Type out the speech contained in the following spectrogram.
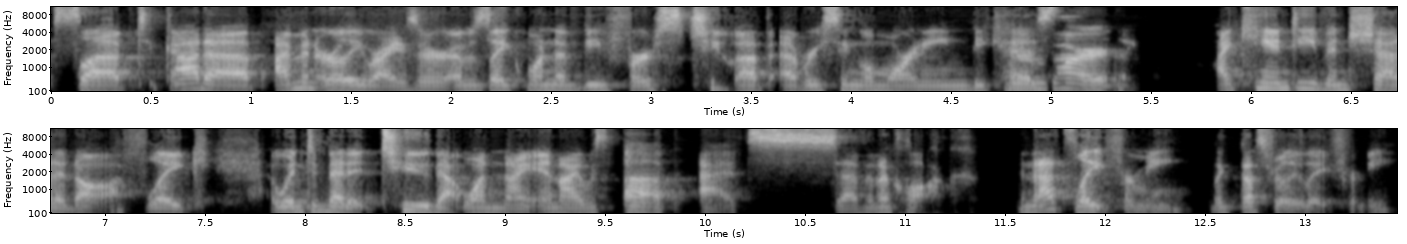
slept got up i'm an early riser i was like one of the first two up every single morning because part. I can't even shut it off. Like I went to bed at two that one night and I was up at seven o'clock. And that's late for me. Like that's really late for me.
